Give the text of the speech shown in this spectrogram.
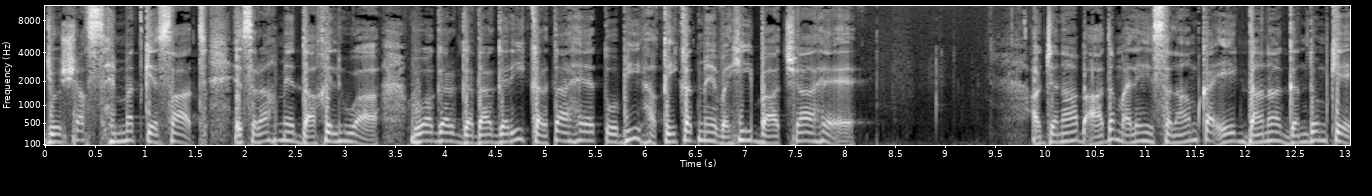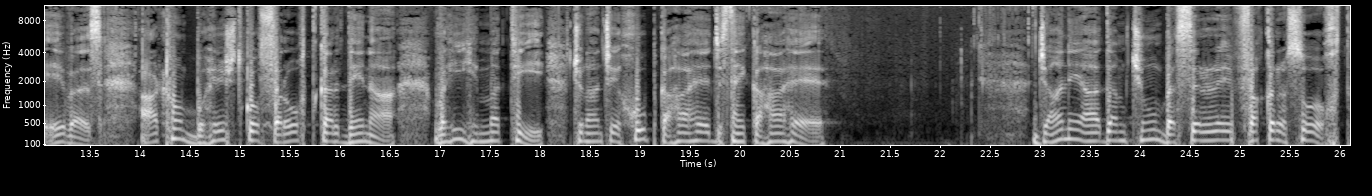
جو شخص ہمت کے ساتھ اس راہ میں داخل ہوا، وہ اگر گداگری کرتا ہے تو بھی حقیقت میں وہی بادشاہ ہے۔ اور جناب آدم علیہ السلام کا ایک دانہ گندم کے ایوز آٹھوں بہشت کو فروخت کر دینا، وہی ہمت تھی۔ چنانچہ خوب کہا ہے جس نے کہا ہے۔ جان آدم چوں بسر فقر سوخت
